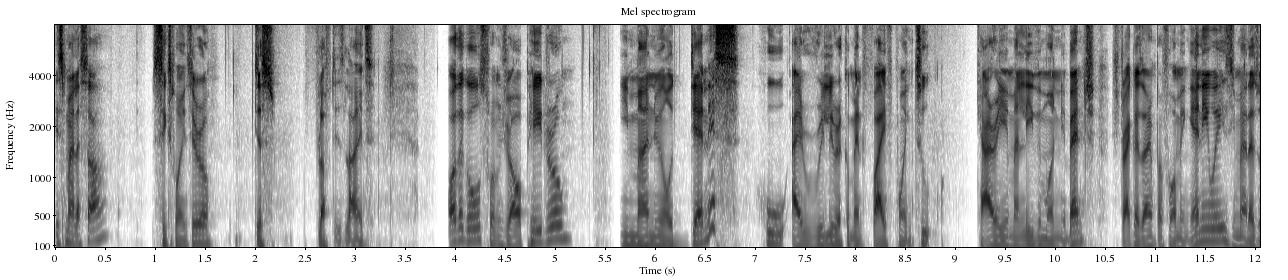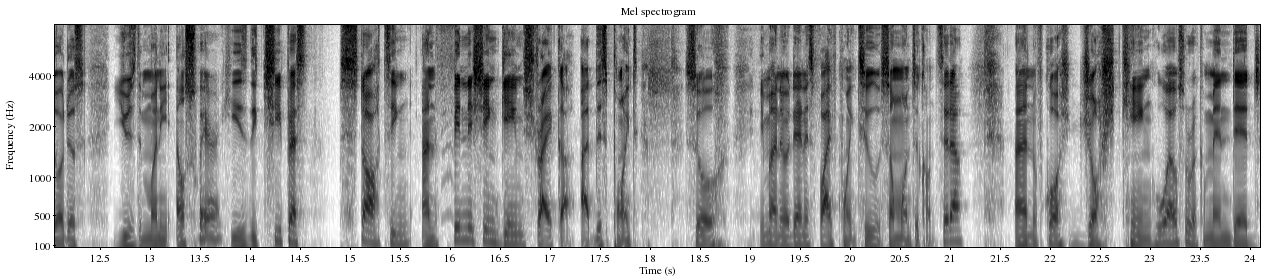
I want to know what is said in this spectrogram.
Ismaila Sarr, 6.0, just fluffed his lines. Other goals from Joao Pedro, Emmanuel Dennis, who I really recommend 5.2. Carry him and leave him on your bench. Strikers aren't performing anyways. You might as well just use the money elsewhere. He's the cheapest starting and finishing game striker at this point. So Emmanuel Dennis 5.2 someone to consider. And of course Josh King, who I also recommended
